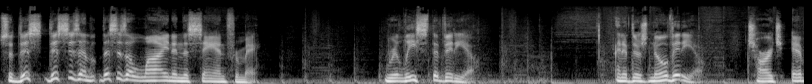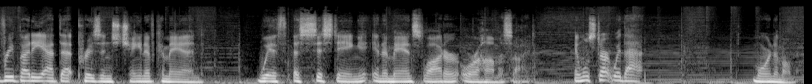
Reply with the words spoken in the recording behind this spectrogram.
So this this is a this is a line in the sand for me. Release the video, and if there's no video, charge everybody at that prison's chain of command with assisting in a manslaughter or a homicide, and we'll start with that. More in a moment.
